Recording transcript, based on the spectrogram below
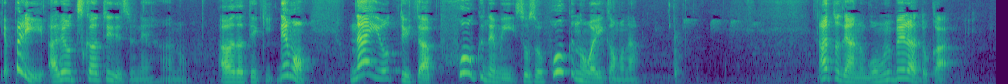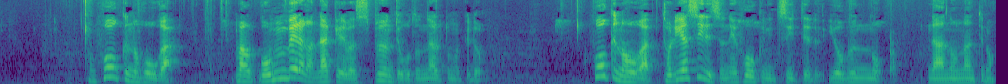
やっぱりあれを使うといいですよね。あの、泡立て器。でも、ないよって言ったら、フォークでもいい。そうそう、フォークの方がいいかもな。あとであの、ゴムベラとか、フォークの方が、まあ、ゴムベラがなければスプーンってことになると思うけど、フォークの方が取りやすいですよね。フォークについてる余分の、あの、なんていうの？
